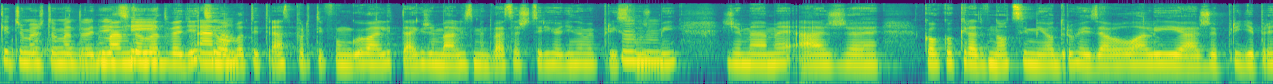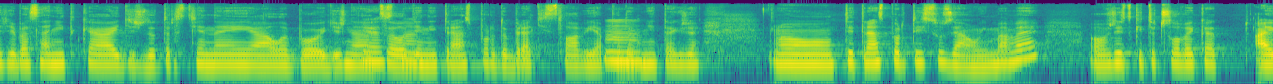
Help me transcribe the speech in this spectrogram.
Keďže máš doma dve deti. Mám doma dve deti, lebo tie transporty fungovali tak, že mali sme 24-hodinové príslužby, mm-hmm. že máme a že koľkokrát v noci mi o druhej zavolali a že príde pre teba sanitka, ideš do Trstenej alebo ideš na Jasné. celodenný transport do Bratislavy a podobne. Mm. Takže o, tie transporty sú zaujímavé. O, vždycky to človeka aj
